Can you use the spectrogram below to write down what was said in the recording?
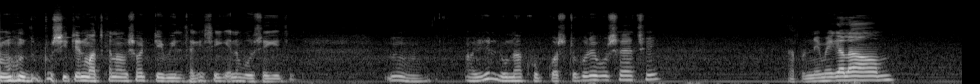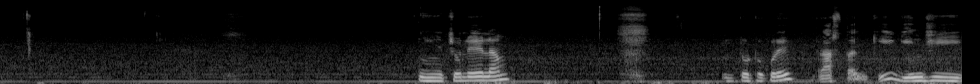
এমন দুটো সিটের মাঝখানে অনেক সময় টেবিল থাকে, সেইখানে বসে গেছি। যে লুনা খুব কষ্ট করে বসে আছে। তারপর নেমে গেলাম। নিয়ে চলে এলাম। টোটো করে রাস্তা কি? গিঞ্জি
